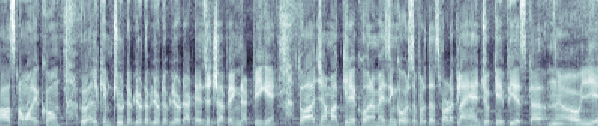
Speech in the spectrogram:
असलम welcome. To W W W dot edge shopping dot P K तो आज हम आपके लिए एक और अमेजिंग और ज़बरदस्त प्रोडक्ट लाए हैं, जो के पी एस का ये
